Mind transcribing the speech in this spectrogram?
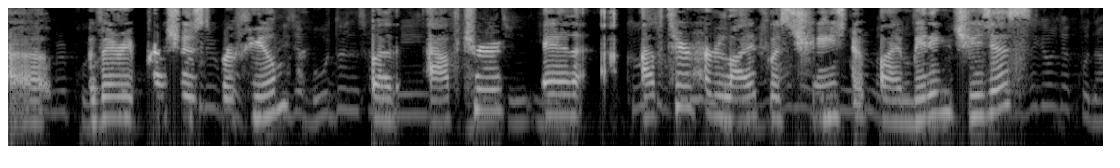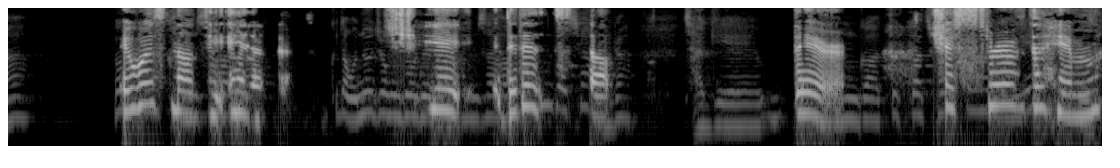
uh, a very precious perfume. But after and after her life was changed by meeting Jesus, it was not the end. She didn't stop there. She served him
